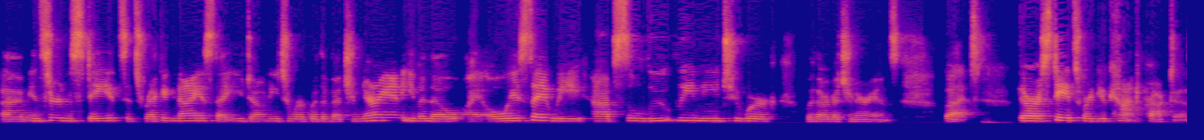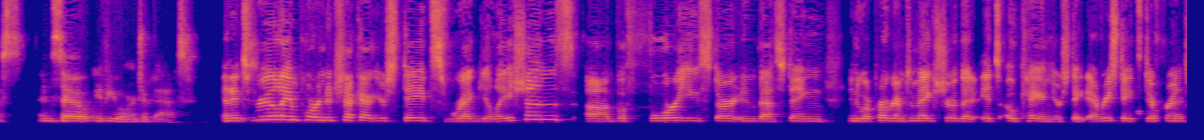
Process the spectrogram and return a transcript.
um, in certain states it's recognized that you don't need to work with a veterinarian, even though I always say we absolutely need to work with our veterinarians. But there are states where you can't practice. And so if you aren't a vet, and it's really important to check out your state's regulations uh, before you start investing into a program to make sure that it's okay in your state. Every state's different,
